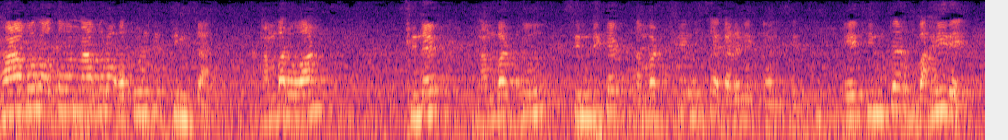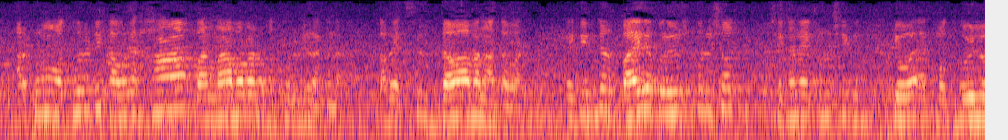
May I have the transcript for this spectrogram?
হ্যাঁ বলো অথবা না বলো অথরিটি তিনটা। Number one senate number two, syndicate number three হচ্ছে একাডেমিক কাউন্সিল এই তিনটার বাইরে আর কোনো অথরিটি কাউকে হ্যাঁ বা না বলার অথরিটি রাখে না। কারও অ্যাক্সেস দেওয়া বা না দেওয়ার এই তিনটার বাইরে পরিবেশ পরিষদ, সেখানে কোনো কেউ একমত হইল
